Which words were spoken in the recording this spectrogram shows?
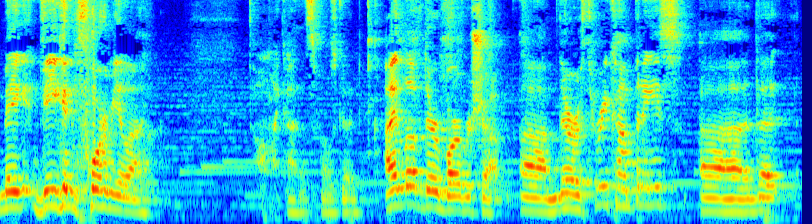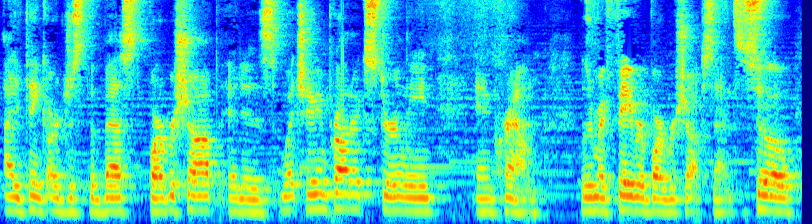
vegan formula. Oh my God, that smells good. I love their barbershop. Um, there are three companies uh, that I think are just the best barbershop. It is Wet Shaving Products, Stirling, and Crown. Those are my favorite barbershop scents. So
